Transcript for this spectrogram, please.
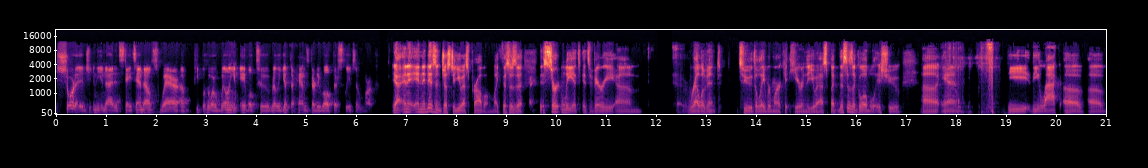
shortage in the United States and elsewhere of people who are willing and able to really get their hands dirty, roll up their sleeves, and work. Yeah, and it, and it isn't just a U.S. problem. Like this is a this certainly it's it's very um, relevant to the labor market here in the U.S. But this is a global issue, uh, and the the lack of of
